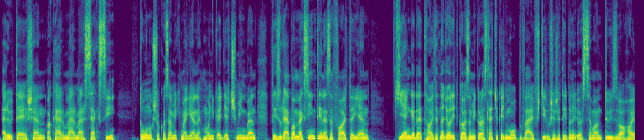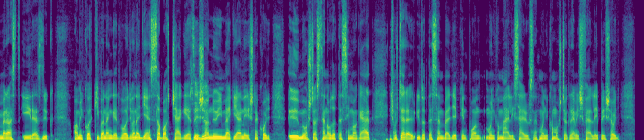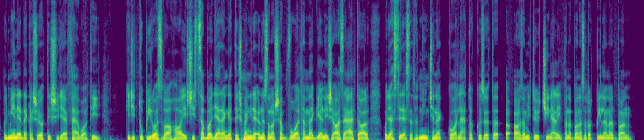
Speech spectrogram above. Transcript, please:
erőteljesen, akár már-már szexi tónusok az, amik megjelennek mondjuk egy-egy sminkben. Frizurában meg szintén ez a fajta ilyen kiengedett haj. Tehát nagyon ritka az, amikor azt látjuk egy mob vibe stílus esetében, hogy össze van tűzve a haj, mert azt érezzük, amikor ki van engedve, vagy van egy ilyen szabadságérzés uh-huh. a női megjelenésnek, hogy ő most aztán oda teszi magát. És most erre jutott eszembe egyébként pont mondjuk a Miley Cyrusnak mondjuk a most a Grammys fellépése, hogy, hogy milyen érdekes, hogy ott is ugye fel volt így kicsit tupírozva a haj, és így szabadjára engedte, és mennyire önazonosabb volt a megjelenése azáltal, hogy azt érezted, hogy nincsenek korlátok között az, amit ő csinál éppen abban az adott pillanatban.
